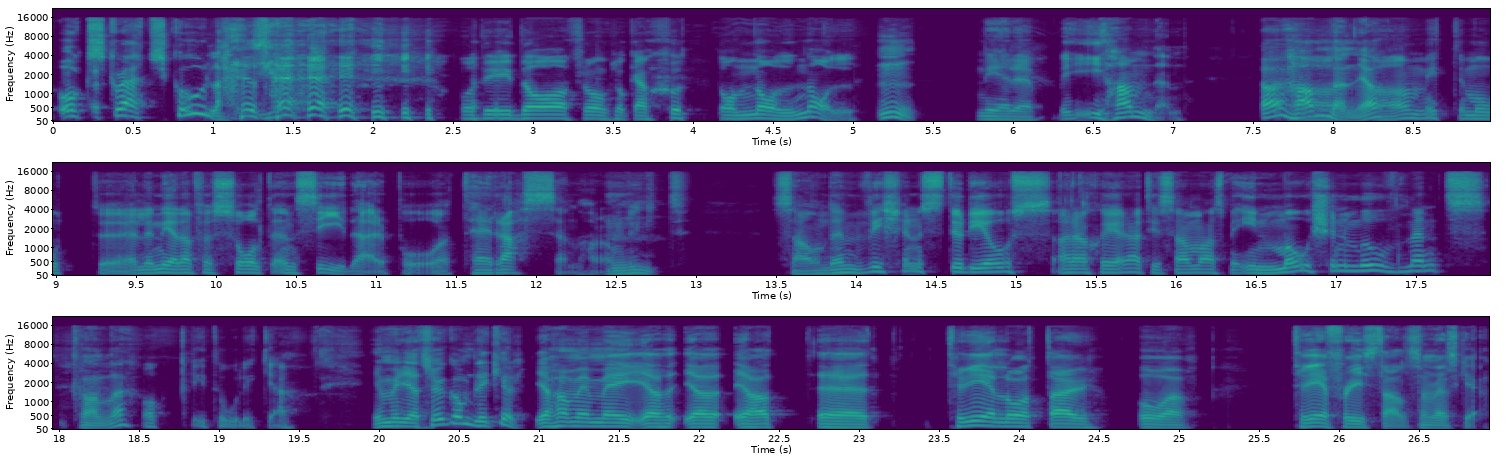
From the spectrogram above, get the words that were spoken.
Och scratch-skola. Och det är idag från klockan 17.00 Mm. nere i hamnen. ja, hamnen ja. ja. Mittemot, eh, eller nedanför Salt and Sea där på terrassen har de Mm. Sound and Vision Studios arrangerar tillsammans med InMotion Movements Kolla. och lite olika. Ja, men jag tror det kommer bli kul. Jag har med mig, jag, jag, jag har eh, tre låtar och tre freestyle som jag ska göra.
